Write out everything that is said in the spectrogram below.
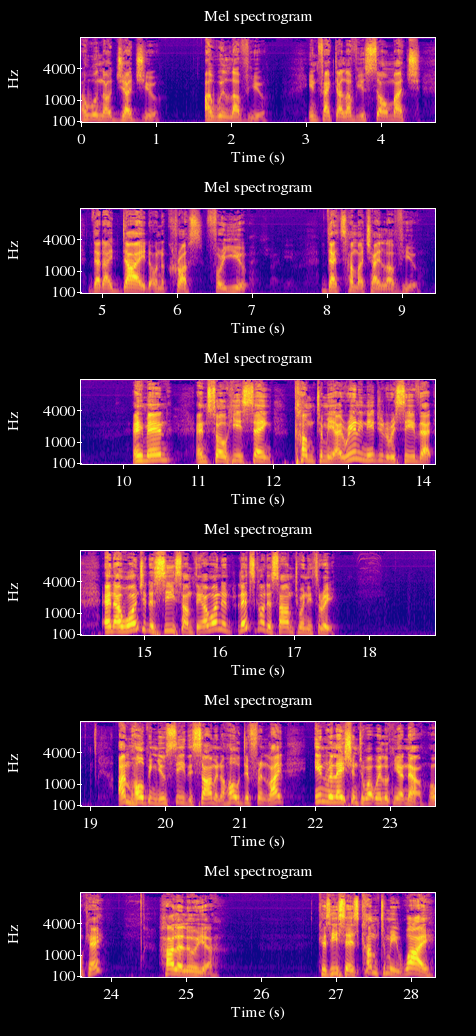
I will not judge you. I will love you. In fact, I love you so much that I died on a cross for you. That's how much I love you. Amen? And so he's saying, Come to me. I really need you to receive that. And I want you to see something. I want to, let's go to Psalm 23. I'm hoping you see the psalm in a whole different light in relation to what we're looking at now, okay? Hallelujah. Because he says, Come to me. Why?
